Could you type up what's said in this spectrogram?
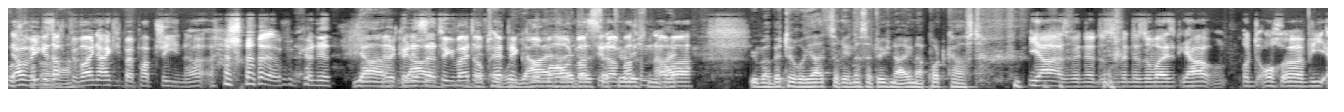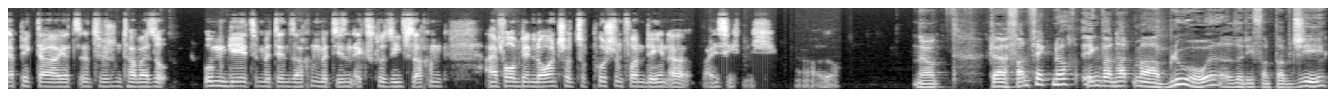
Ja, aber wie gesagt, wir waren ja eigentlich bei PUBG, ne? wir können, Ja, äh, können ja, jetzt natürlich weiter auf Battle Epic Royale rumhauen, halt, was sie da machen, aber Über Battle Royale zu reden, ist natürlich ein eigener Podcast. ja, also wenn du, das, wenn du so weißt, ja, und auch äh, wie Epic da jetzt inzwischen teilweise umgeht mit den Sachen, mit diesen Exklusivsachen, einfach um den Launcher zu pushen von denen, äh, weiß ich nicht. Ja, also. Ja. Kleiner Fun Fact noch, irgendwann hat mal Bluehole, also die von PUBG,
